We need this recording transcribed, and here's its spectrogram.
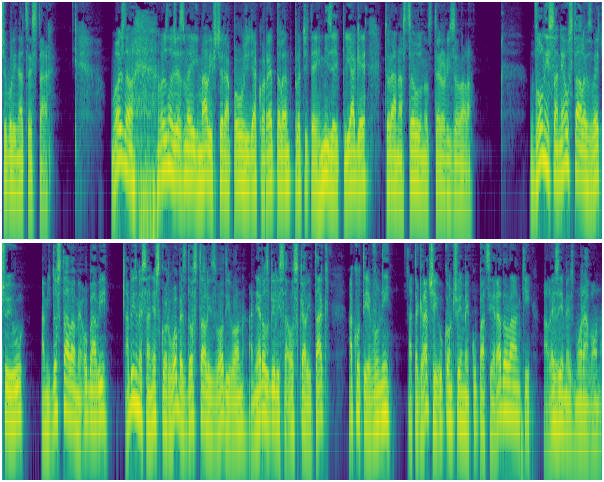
čo boli na cestách. Možno, možno, že sme ich mali včera použiť ako repelent proti tej hmizej pliage, ktorá nás celú noc terorizovala. Vlny sa neustále zväčšujú a my dostávame obavy, aby sme sa neskôr vôbec dostali z vody von a nerozbili sa o skaly tak, ako tie vlny a tak radšej ukončujeme kúpacie radovánky a lezieme z mora von.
